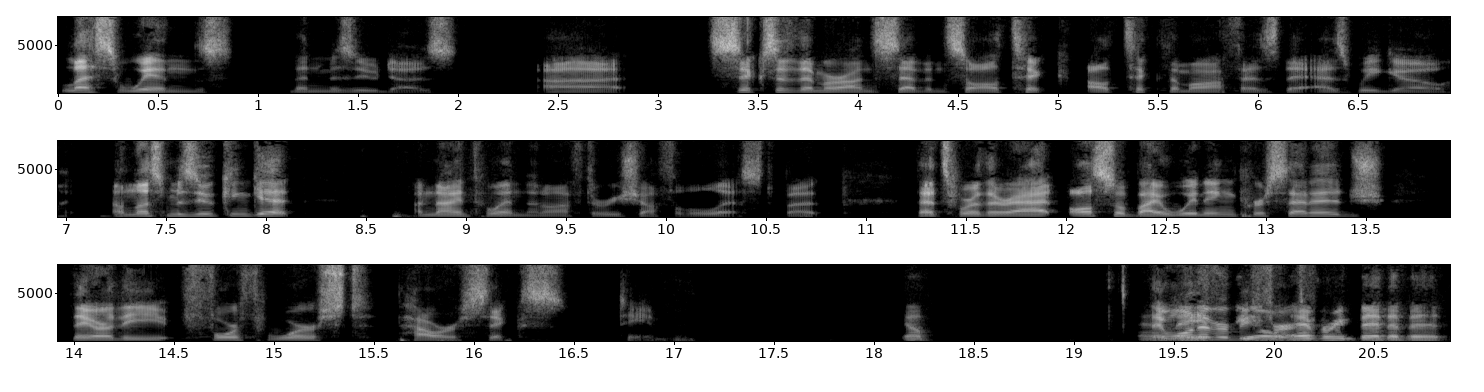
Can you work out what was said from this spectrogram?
less wins than Mizzou does. Uh, six of them are on seven, so I'll tick I'll tick them off as the as we go. Unless Mizzou can get a ninth win, then I'll have to reshuffle the list. But that's where they're at. Also by winning percentage, they are the fourth worst Power Six team. And They won't ever be first. Every bit of it.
